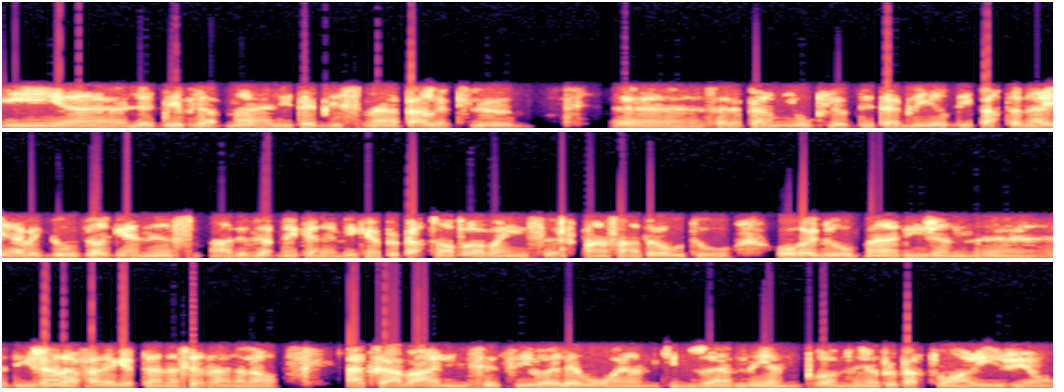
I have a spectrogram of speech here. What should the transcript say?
et le développement, l'établissement par le club euh, ça a permis au club d'établir des partenariats avec d'autres organismes en développement économique un peu partout en province. Je pense entre autres au, regroupement des jeunes euh, des gens d'affaires à la capitale nationale. Alors, à travers l'initiative Relève ON qui nous a amené à nous promener un peu partout en région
